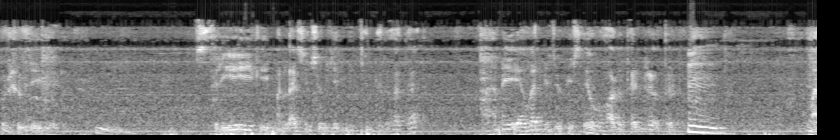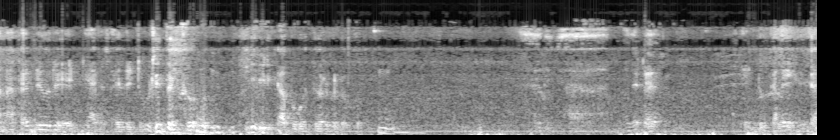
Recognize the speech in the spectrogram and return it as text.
పురుషుడు చేయలేడు మ్మ్. స్త్రీకి మళ్ళా శిశువు జన్మించిన తర్వాత ఆమె ఎవరిని చూపిస్తే వాడు తండ్రి అవుతాడు. మన తండ్రి ఊరు ఏంటి ఆయన సైలెంట్ ఉండిందనుకో వీడికి అప్పగొద్దు దొరకడు మొదట రెండు కలయికగా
